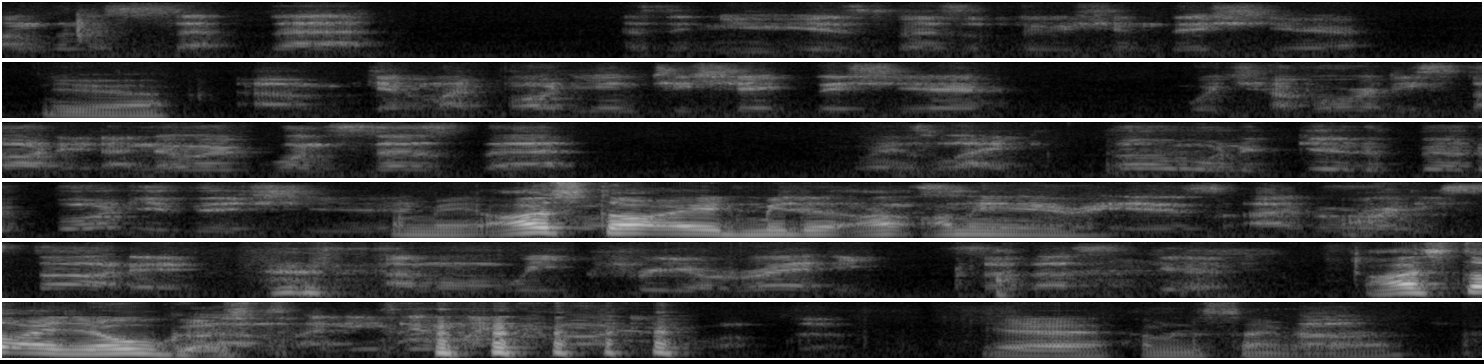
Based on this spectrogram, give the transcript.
I'm going to set that as a New Year's resolution this year. Yeah. Um, get my body into shape this year, which I've already started. I know everyone says that, where it's like, I want to get a better body this year. I mean, I started mid. I, I mean, here is I've already started. I'm on week three already, so that's good. I started in Um, August. I need to get my cardio up though. Yeah, I'm the same with Huh? that.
